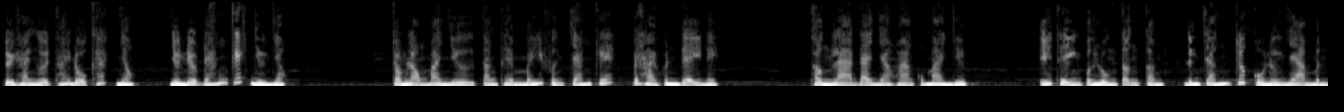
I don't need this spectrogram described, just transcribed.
Tuy hai người thái độ khác nhau, nhưng đều đáng ghét như nhau. Trong lòng Mai Như tăng thêm mấy phần chán ghét với hai huynh đệ này. Thân là đại nhà hoàng của Mai Như, Ý Thiện vẫn luôn tận tâm đứng chắn trước cô nương nhà mình.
